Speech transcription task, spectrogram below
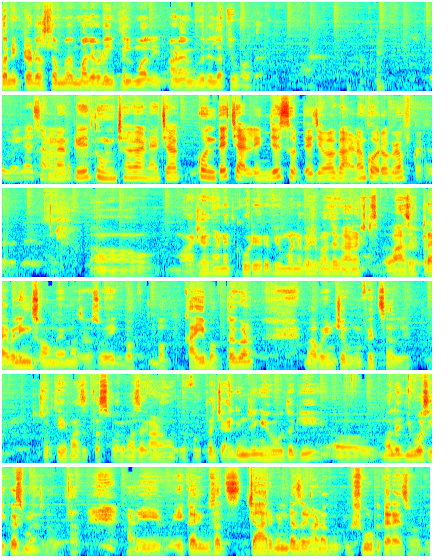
कनेक्टेड असल्यामुळे माझ्याकडे ही फिल्म आली आणि I am very lucky for that तुम्ही काय सांगणार की तुमच्या गाण्याच्या कोणते चॅलेंजेस होते जेव्हा गाणं कोरिओग्राफ करत होते माझ्या गाण्यात कोरिओग्राफी म्हणण्यापेक्षा माझं गाणं माझं ट्रॅव्हलिंग सॉन्ग आहे माझं. सो एक भक्त भक् काही भक्तगण बाबांच्या गुंफेत चालले सो ते माझं तसवालं माझं गाणं होतं. फक्त चॅलेंजिंग हे होतं की मला दिवस एकच मिळाला होता. आणि एका दिवसात चार मिनटाचं गाणं शूट करायचं होतं.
